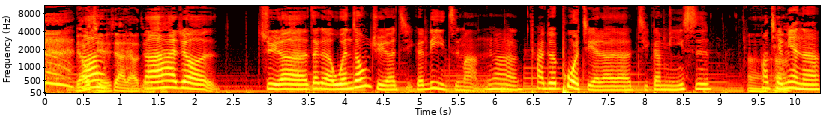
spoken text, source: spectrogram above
了解一下，了解一下。然后他就举了这个文中举了几个例子嘛，那他就破解了几个迷思。嗯，然后前面呢？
